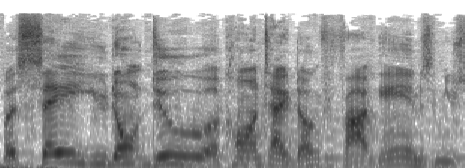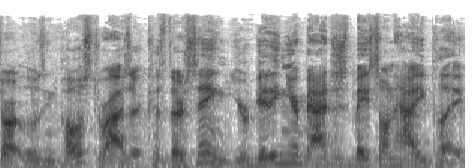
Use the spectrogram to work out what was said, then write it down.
but say you don't do a contact dunk for five games and you start losing posterizer because they're saying you're getting your badges based on how you play,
